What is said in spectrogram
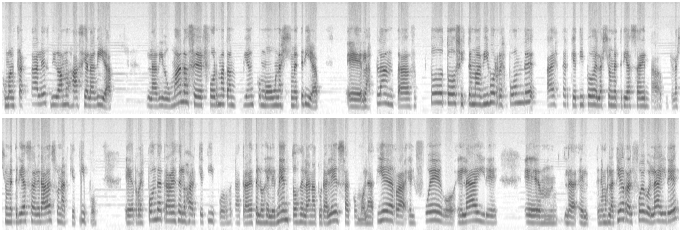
como en fractales, digamos, hacia la vida. La vida humana se forma también como una geometría. las plantas, todo, todo sistema vivo responde a este arquetipo de la geometría sagrada, porque la geometría sagrada es un arquetipo. Eh, responde a través de los arquetipos, a través de los elementos de la naturaleza, como la tierra, el fuego, el aire. Em, tenemos la tierra, el fuego, el aire,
